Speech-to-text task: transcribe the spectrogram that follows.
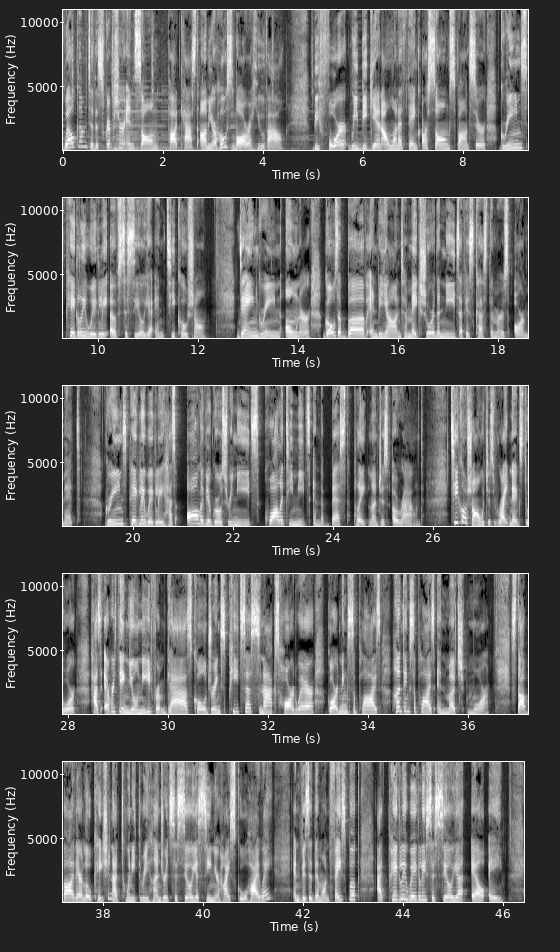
Welcome to the Scripture and Song podcast. I'm your host, Laura Huval. Before we begin, I want to thank our song sponsor, Green's Piggly Wiggly of Cecilia and T. Cochon. Dane Green, owner, goes above and beyond to make sure the needs of his customers are met. Green's Piggly Wiggly has all of your grocery needs, quality meats, and the best plate lunches around. T. Cochon, which is right next door, has everything you'll need from gas, cold drinks, pizza, snacks, hardware, gardening supplies, hunting supplies, and much more. Stop by their location at 2300 Cecilia Senior High School Highway and visit them on Facebook at Piggly Wiggly Cecilia LA.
